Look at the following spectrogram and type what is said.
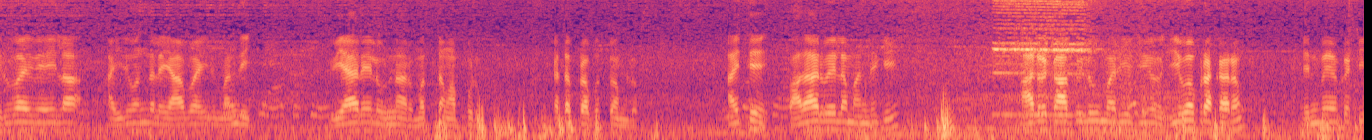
ఇరవై వేల ఐదు వందల యాభై ఐదు మంది విఆర్ఏలు ఉన్నారు మొత్తం అప్పుడు గత ప్రభుత్వంలో. అయితే పదహారు వేల మందికి ఆర్డర్ కాపీలు మరియు జీవో జీవో ప్రకారం ఎనభై ఒకటి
